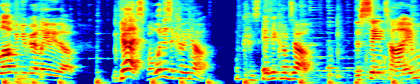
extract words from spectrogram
love ukulele though. Yes, but when is it coming out? Because if it comes out the same time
